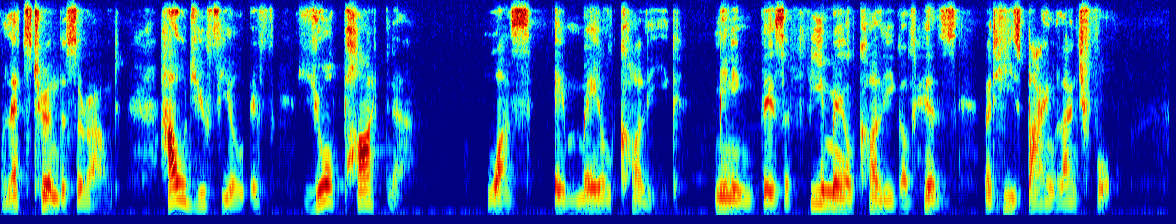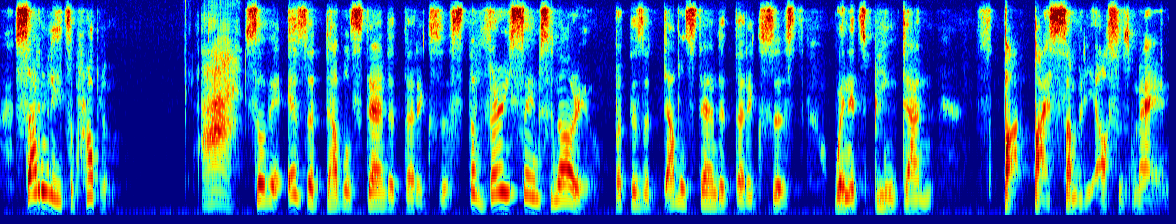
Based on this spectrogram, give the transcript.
let's turn this around. How would you feel if your partner was a male colleague, meaning there's a female colleague of his that he's buying lunch for. Suddenly it's a problem. Ah. So there is a double standard that exists. The very same scenario, but there's a double standard that exists when it's being done by, by somebody else's man.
